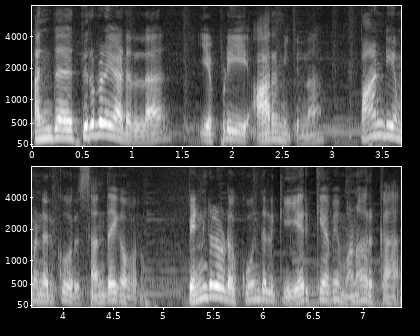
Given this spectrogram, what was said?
அந்த திருவிளையாடலில் எப்படி ஆரம்பிக்குன்னா பாண்டிய மன்னருக்கு ஒரு சந்தேகம் வரும். பெண்களோட கூந்தலுக்கு இயற்கையாகவே மனம் இருக்கா?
